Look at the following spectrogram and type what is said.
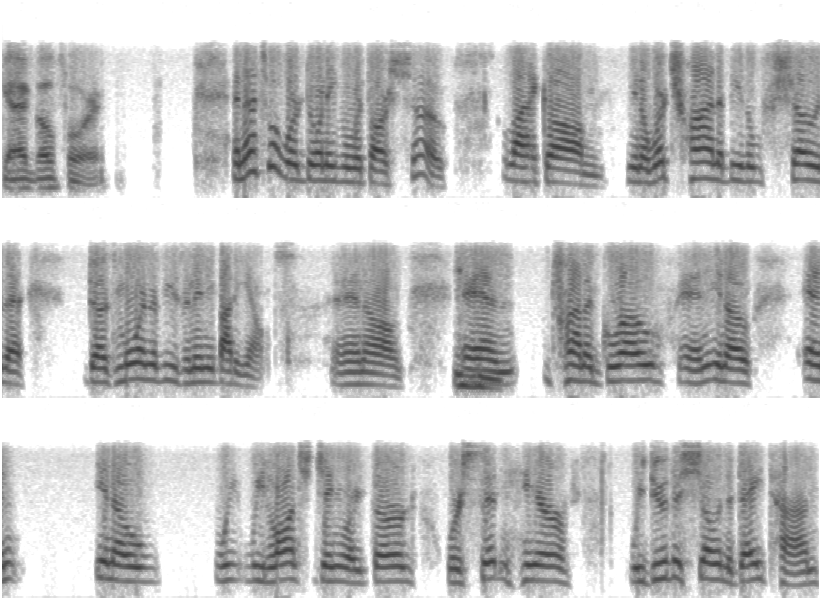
gotta go for it. And that's what we're doing even with our show. Like, um, you know, we're trying to be the show that does more interviews than anybody else, and um, mm-hmm. and trying to grow and you know and you know we we launched January 3rd. We're sitting here. We do this show in the daytime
